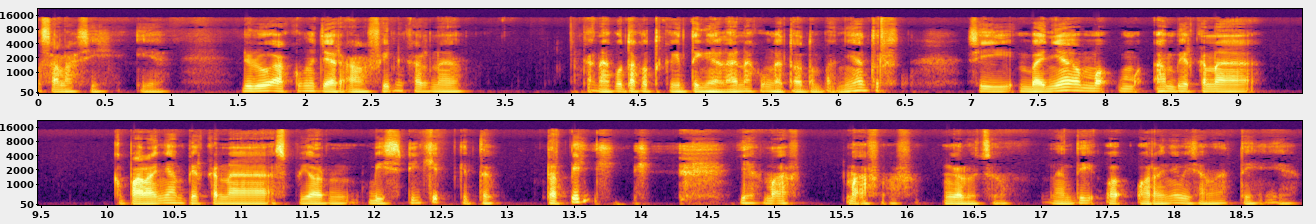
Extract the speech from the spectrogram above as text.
salah sih iya. Dulu aku ngejar Alvin karena karena aku takut ketinggalan aku nggak tahu tempatnya. Terus si mbaknya hampir kena kepalanya hampir kena spion bis sedikit gitu. Tapi ya maaf maaf maaf nggak lucu. Nanti orangnya bisa mati ya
